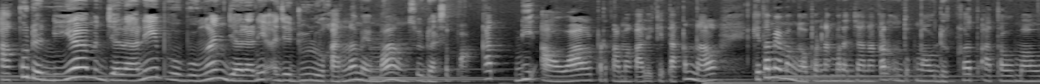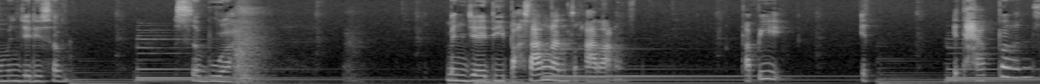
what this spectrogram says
Aku dan dia menjalani hubungan jalani aja dulu karena memang sudah sepakat di awal pertama kali kita kenal kita memang nggak pernah merencanakan untuk mau deket atau mau menjadi se sebuah menjadi pasangan sekarang. Tapi it it happens.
